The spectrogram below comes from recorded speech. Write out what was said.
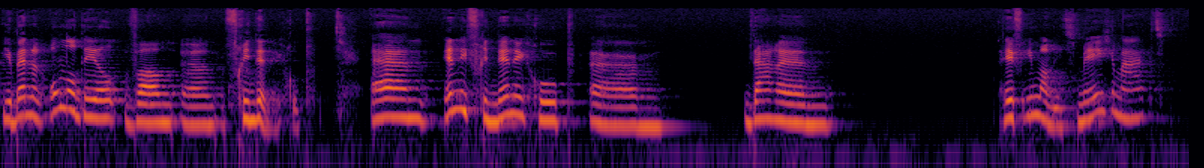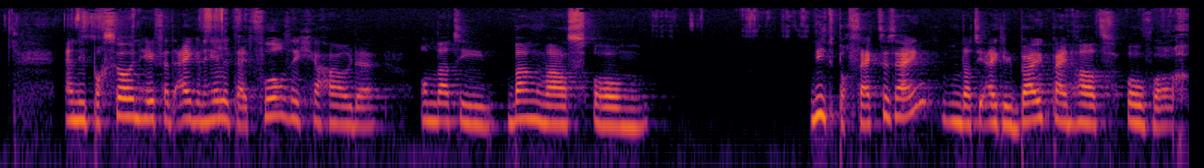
je bent een onderdeel van een vriendinnengroep. En in die vriendinnengroep, um, daarin heeft iemand iets meegemaakt. En die persoon heeft het eigenlijk een hele tijd voor zich gehouden, omdat hij bang was om niet perfect te zijn. Omdat hij eigenlijk buikpijn had over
